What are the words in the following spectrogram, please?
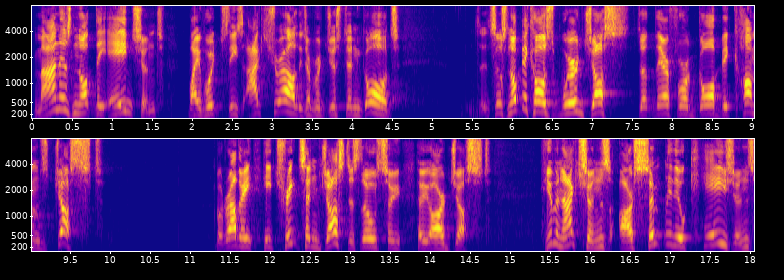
Man is not the agent by which these actualities are produced in God. So it's not because we're just that therefore God becomes just, but rather he, he treats injustice those who, who are just. Human actions are simply the occasions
